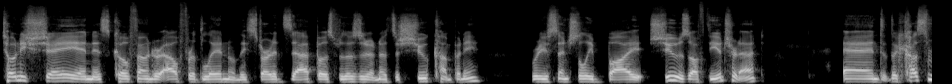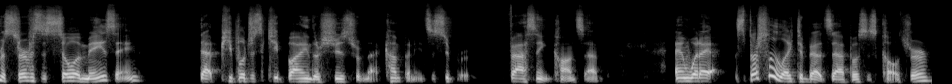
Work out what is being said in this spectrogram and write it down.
Tony Hsieh and his co-founder Alfred Lin, when they started Zappos, for those who don't know, it's a shoe company where you essentially buy shoes off the internet. And the customer service is so amazing that people just keep buying their shoes from that company. It's a super fascinating concept. And what I especially liked about Zappos' culture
